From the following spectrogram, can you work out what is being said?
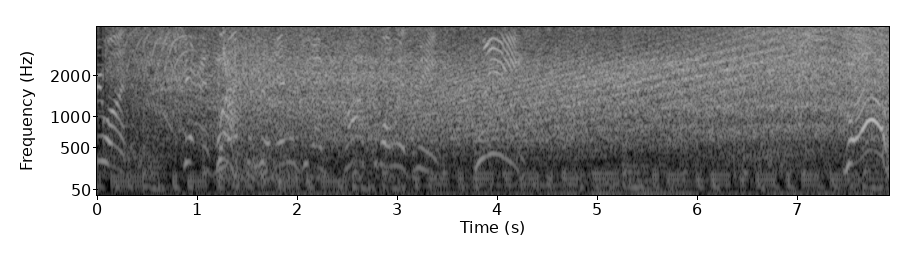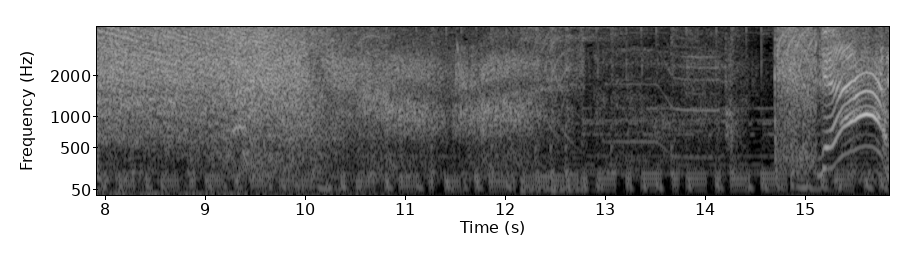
Everyone, share as much of your energy as possible with me. Please! Whoa! Whoa!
